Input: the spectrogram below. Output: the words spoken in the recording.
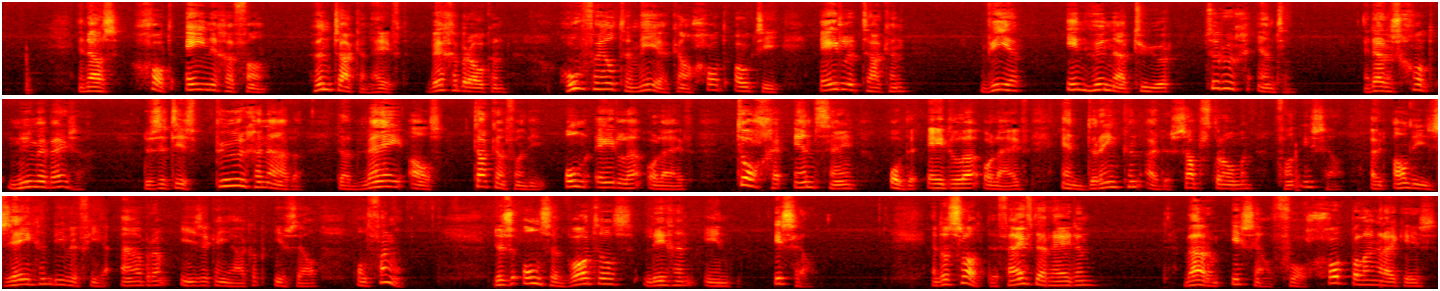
En als God enige van hun takken heeft weggebroken, hoeveel te meer kan God ook die edele takken weer in hun natuur terugenten. En daar is God nu mee bezig. Dus het is puur genade dat wij als takken van die onedele olijf toch geënt zijn op de edele olijf en drinken uit de sapstromen van Israël. Uit al die zegen die we via Abraham, Isaac en Jacob, Israël ontvangen. Dus onze wortels liggen in Israël. En tot slot, de vijfde reden waarom Israël voor God belangrijk is.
